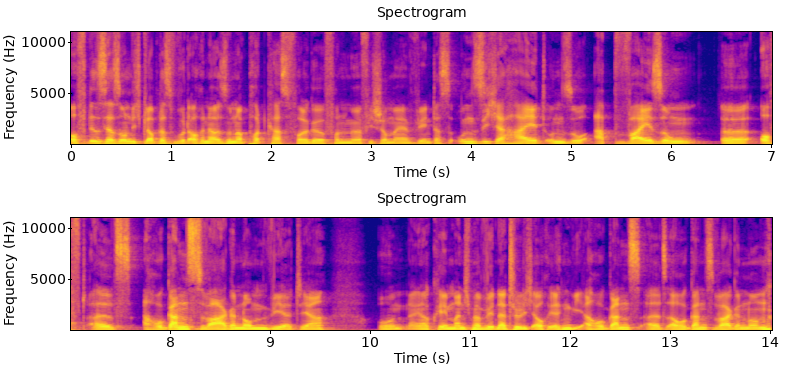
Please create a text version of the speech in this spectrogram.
Oft ist es ja so, und ich glaube, das wurde auch in so einer Podcast-Folge von Murphy schon mal erwähnt, dass Unsicherheit und so Abweisung äh, oft als Arroganz wahrgenommen wird, ja. Und naja, okay, manchmal wird natürlich auch irgendwie Arroganz als Arroganz wahrgenommen.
